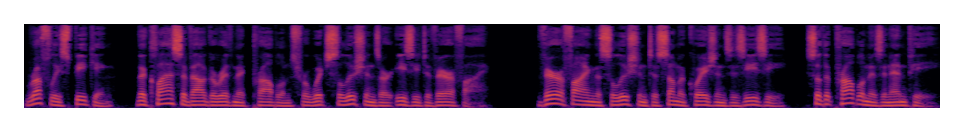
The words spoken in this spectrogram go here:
roughly speaking, the class of algorithmic problems for which solutions are easy to verify. Verifying the solution to some equations is easy, so the problem is in NP.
